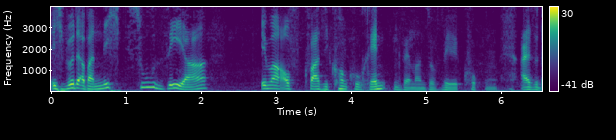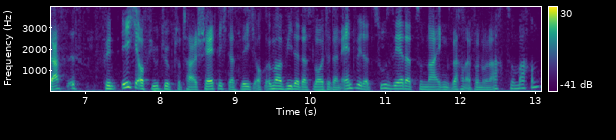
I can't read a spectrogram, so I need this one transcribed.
Ich würde aber nicht zu sehr immer auf quasi Konkurrenten, wenn man so will, gucken. Also das ist, finde ich, auf YouTube total schädlich. Das sehe ich auch immer wieder, dass Leute dann entweder zu sehr dazu neigen, Sachen einfach nur nachzumachen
